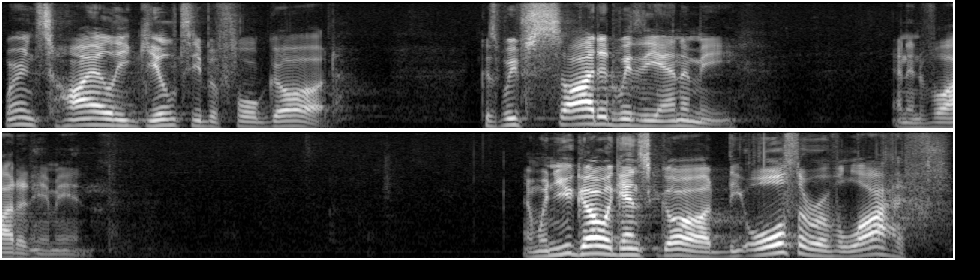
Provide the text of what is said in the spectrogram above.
We're entirely guilty before God because we've sided with the enemy and invited him in. And when you go against God, the author of life,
